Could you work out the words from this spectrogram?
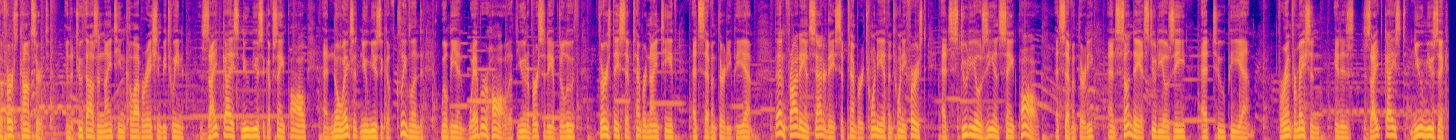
the first concert in a 2019 collaboration between Zeitgeist New Music of St. Paul and No Exit New Music of Cleveland will be in Weber Hall at the University of Duluth Thursday, September 19th at 7:30 p.m. Then Friday and Saturday, September 20th and 21st at Studio Z in St. Paul at 7:30 and Sunday at Studio Z at 2 p.m. For information, it is Zeitgeist New Music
